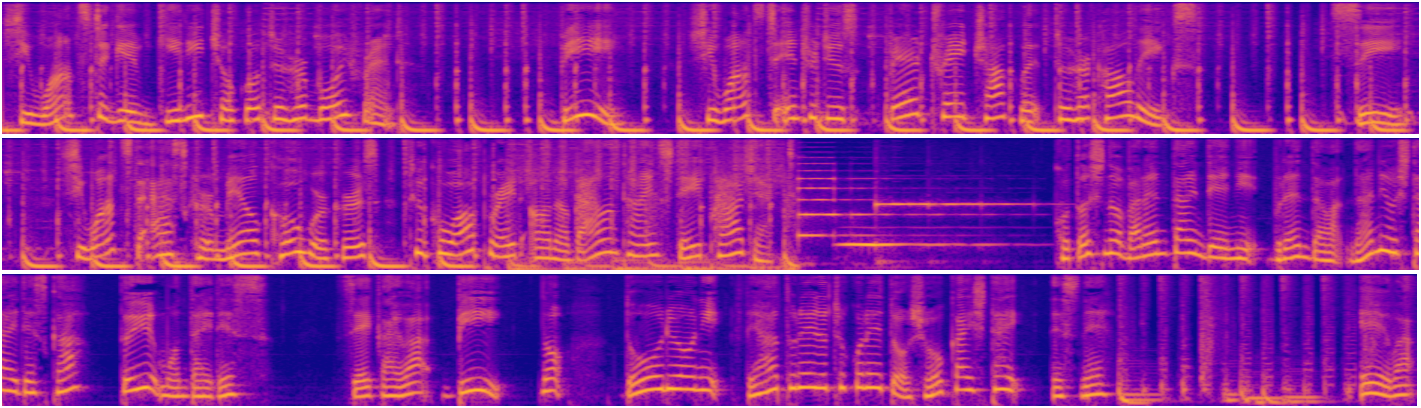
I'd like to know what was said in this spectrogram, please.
She wants to give Giri Choco to her boyfriend. B. She wants to introduce fair trade chocolate to her colleagues. C. She wants to ask her male coworkers to cooperate on a Valentine's Day project. 今年のバレンタインデーにブレンダは何をしたいですか？という問題です。正解は B の同僚にフェアトレードチョコレートを紹介したいですね。A は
